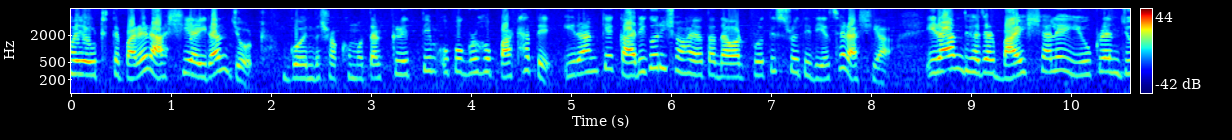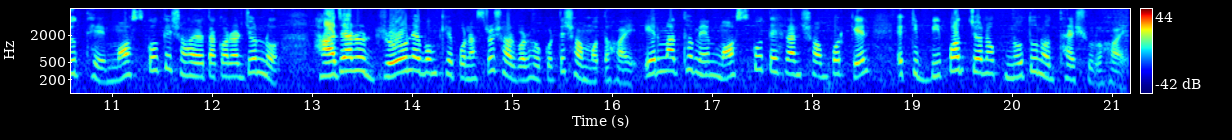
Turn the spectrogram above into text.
হয়ে উঠতে পারে রাশিয়া ইরান জোট। গোয়েন্দা সক্ষমতার কৃত্রিম উপগ্রহ পাঠাতে ইরানকে কারিগরি সহায়তা দেওয়ার প্রতিশ্রুতি দিয়েছে রাশিয়া। ইরান দু হাজার বাইশ সালে ইউক্রেন যুদ্ধে মস্কোকে সহায়তা করার জন্য হাজারো ড্রোন এবং ক্ষেপণাস্ত্র সরবরাহ করতে সম্মত হয়। এর মাধ্যমে মস্কো তেহরান সম্পর্কের একটি বিপজ্জনক নতুন অধ্যায় শুরু হয়।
